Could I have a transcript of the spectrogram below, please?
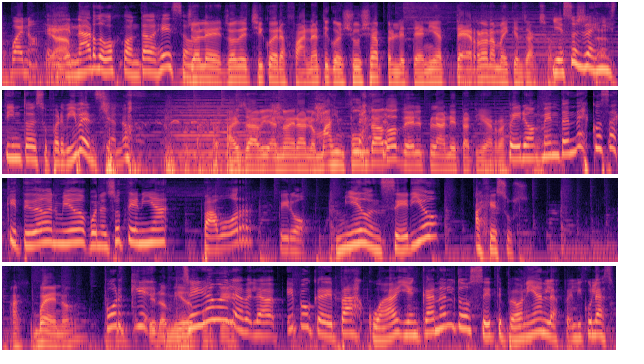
¿no? bueno, bueno, eh. Nardo, vos contabas eso. Yo, le, yo de chico era fanático de Yuya, pero le tenía terror a Michael Jackson. Y eso ya es instinto de supervivencia, ¿no? Ahí ya había, no era lo más infundado del planeta Tierra. Pero, ¿me entendés cosas que te daban miedo? Bueno, yo tenía pavor, pero miedo en serio a Jesús. Ah, bueno, Porque Pero miedo, llegaba ¿por qué? la, la época de Pascua y en Canal 12 te ponían las películas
